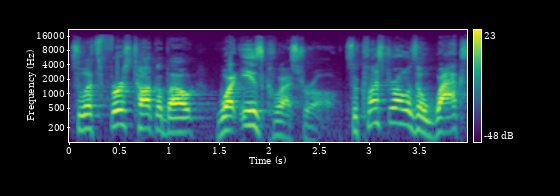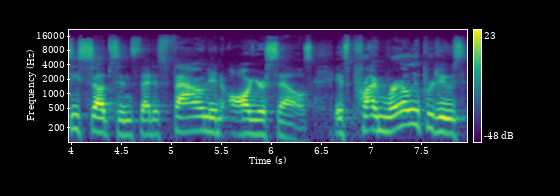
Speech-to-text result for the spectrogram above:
So let's first talk about what is cholesterol. So, cholesterol is a waxy substance that is found in all your cells. It's primarily produced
